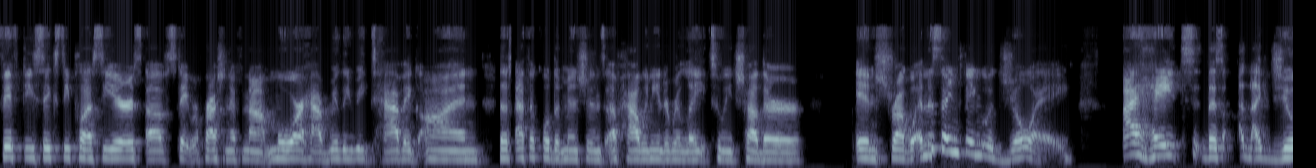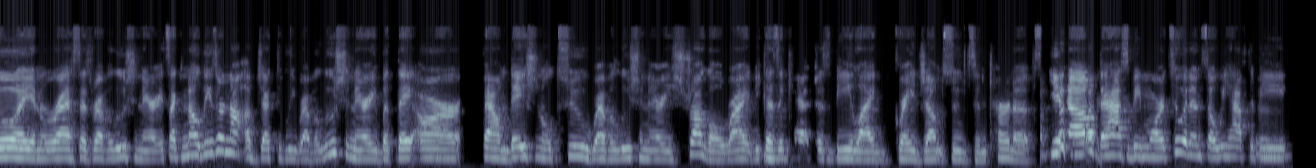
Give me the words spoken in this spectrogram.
50, 60 plus years of state repression, if not more, have really wreaked havoc on the ethical dimensions of how we need to relate to each other in struggle. And the same thing with joy. I hate this like joy and rest as revolutionary. It's like, no, these are not objectively revolutionary, but they are foundational to revolutionary struggle, right? Because it mm-hmm. can't just be like gray jumpsuits and turnips. You know, there has to be more to it. And so we have to be mm.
